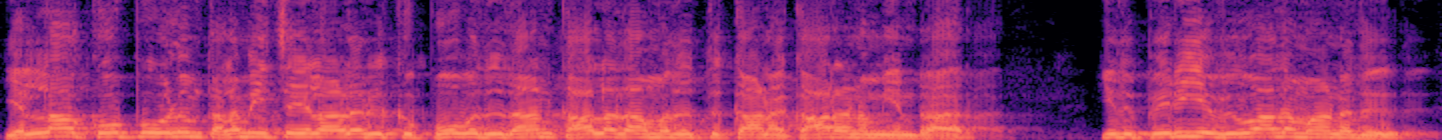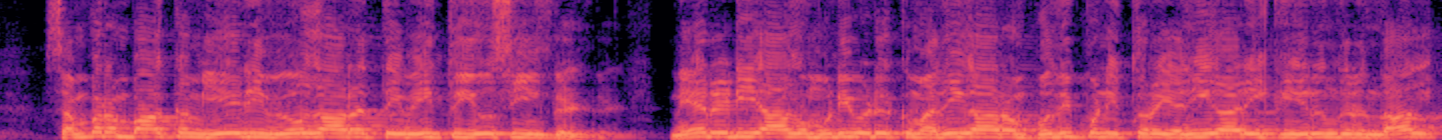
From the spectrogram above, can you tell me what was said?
எல்லா கோப்புகளும் தலைமைச் செயலாளருக்கு போவதுதான் காலதாமதத்துக்கான காரணம் என்றார். இது பெரிய விவாதமானது. சம்பரம்பாக்கம் ஏரி விவகாரத்தை வைத்து யோசியுங்கள். நேரடியாக முடிவெடுக்கும் அதிகாரம் பொதுப்பணித்துறை அதிகாரிக்கு இருந்திருந்தால்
